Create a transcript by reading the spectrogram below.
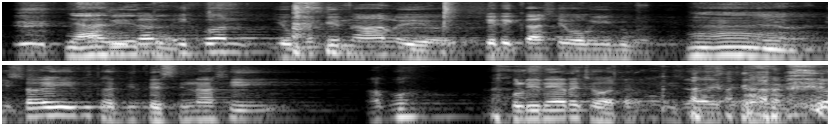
Nyari Tapi kan itu. iku kan ya mungkin anu ya ciri khas wong iku. Hmm. Bisa itu dari destinasi apa? Kuliner Jawa Tengah bisa itu.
